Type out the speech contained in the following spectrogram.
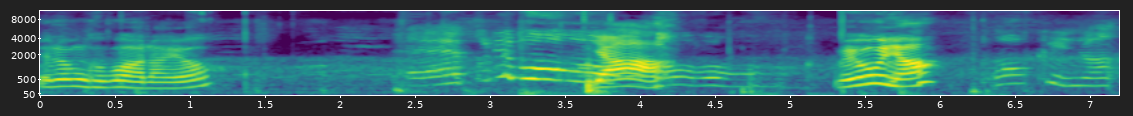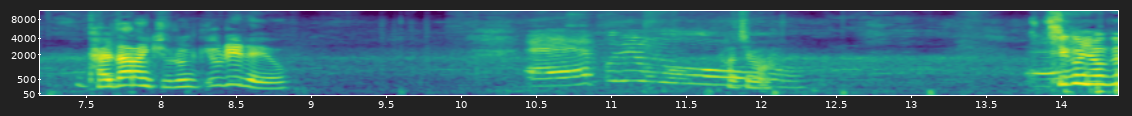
여러분 그거 알아요? 에 뿌리보. 야. 왜 오냐? 어 그냥. 달달한 귤은 귤이래요. 에 뿌리보. 하지마. 지금 여기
